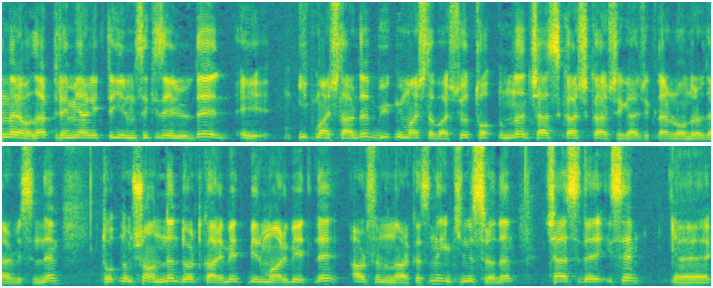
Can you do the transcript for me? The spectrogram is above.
merhabalar. Premier Lig'de 28 Eylül'de e, ilk maçlarda büyük bir maçla başlıyor. Tottenham'la Chelsea karşı karşıya gelecekler Londra derbisinde. Tottenham şu anda 4 galibiyet 1 mağlubiyetle Arsenal'ın arkasında ikinci sırada. Chelsea'de ise e,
